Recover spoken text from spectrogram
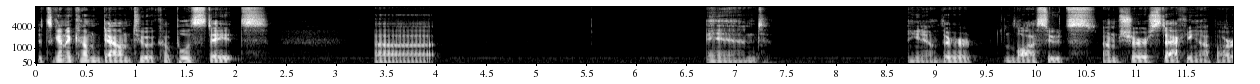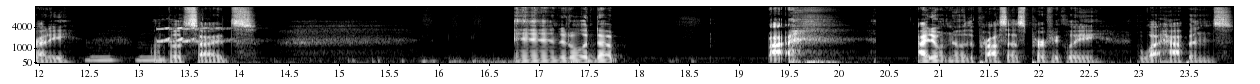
it's going to come down to a couple of states. Uh, and, you know, there are lawsuits, I'm sure, stacking up already mm-hmm. on both sides. And it'll end up. I, I don't know the process perfectly, what happens.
